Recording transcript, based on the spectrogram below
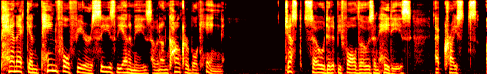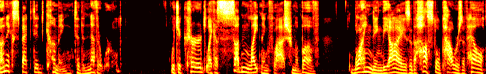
panic and painful fear seize the enemies of an unconquerable king. Just so did it befall those in Hades at Christ's unexpected coming to the netherworld, which occurred like a sudden lightning flash from above, blinding the eyes of the hostile powers of hell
